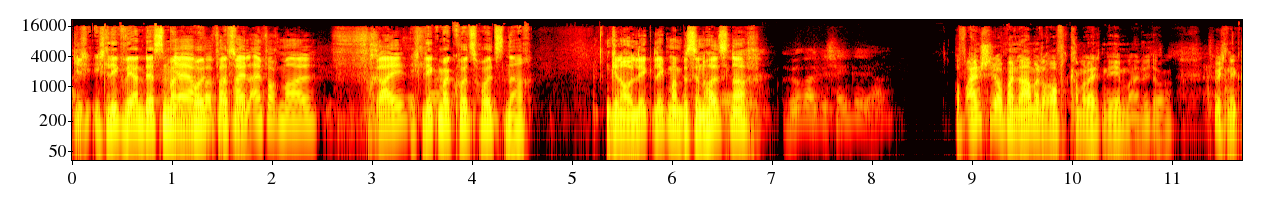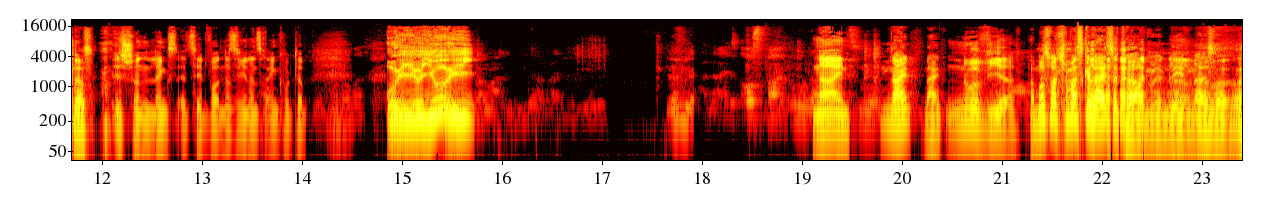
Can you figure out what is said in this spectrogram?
gib ich, ich leg währenddessen mal ja, ja, Hol- ver- verteil Achso, einfach mal frei. ich leg mal kurz Holz nach. Genau, leg, leg mal ein bisschen Holz nach. Hörergeschenke, ja. Auf einen steht auch mein Name drauf, kann man gleich nehmen eigentlich, aber. Das hab ich Niklas. Ist schon längst erzählt worden, dass ich in uns reingeguckt habe. Uiuiui. Nein, Nein, nein. nur wir. Da muss man schon was geleistet haben im Leben, also.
